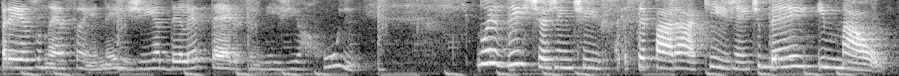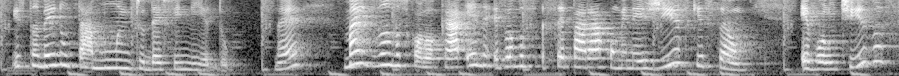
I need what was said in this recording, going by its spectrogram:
preso nessa energia deletéria, essa energia ruim. Não existe a gente separar aqui, gente, bem e mal. Isso também não está muito definido, né? Mas vamos colocar, vamos separar como energias que são evolutivas,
